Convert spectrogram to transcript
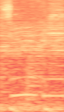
私に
